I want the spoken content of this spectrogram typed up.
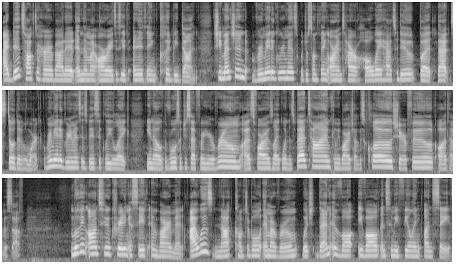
I did talk to her about it and then my RA to see if anything could be done. She mentioned roommate agreements, which was something our entire hallway had to do, but that still didn't work. Roommate agreements is basically like, you know, the rules that you set for your room as far as like when it's bedtime, can we borrow each other's clothes, share food, all that type of stuff. Moving on to creating a safe environment, I was not comfortable in my room, which then evol- evolved into me feeling unsafe.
